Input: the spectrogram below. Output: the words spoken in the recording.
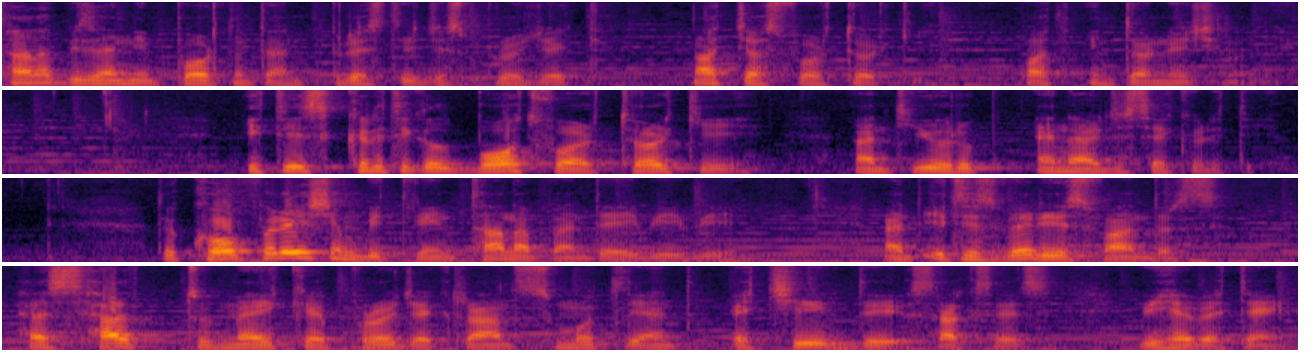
TANAP is an important and prestigious project, not just for Turkey, but internationally. It is critical both for Turkey and Europe energy security. The cooperation between TANAP and ABB and its various funders has helped to make a project run smoothly and achieve the success we have attained.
